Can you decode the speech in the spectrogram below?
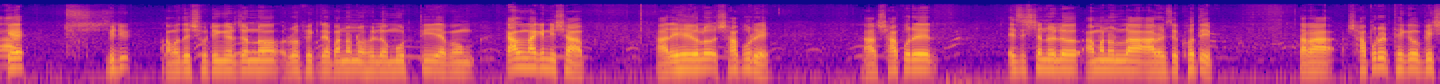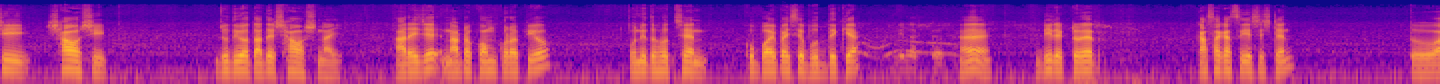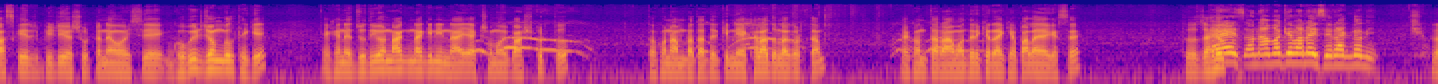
ওকে video আমাদের শুটিংয়ের জন্য রফিকরে বানানো হলো মূর্তি এবং কালনাগিনী সাপ। আর এই হলো সাপুরে। আর সাপুরের অ্যাসিস্ট্যান্ট হলো আমানুল্লাহ আর হচ্ছে খতিব। তারা সাপুরের থেকেও বেশি সাহসী যদিও তাদের সাহস নাই। আর এই যে নাটক কম করা প্রিয় উনি তো হচ্ছেন খুব ভয় পাইছে দেখিয়া হ্যাঁ ডিরেক্টরের কাছাকাছি অ্যাসিস্ট্যান্ট তো আজকের ভিডিও শ্যুটটা নেওয়া হয়েছে গভীর জঙ্গল থেকে। এখানে যদিও নাগ নাগিনী নাই একসময় বাস করতো। তখন আমরা তাদেরকে নিয়ে খেলাধুলা করতাম। এখন তারা আমাদেরকে রেখে পালাইয়া গেছে। তো যাই হোক। আমাকে বানাইছে রাগনানি।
